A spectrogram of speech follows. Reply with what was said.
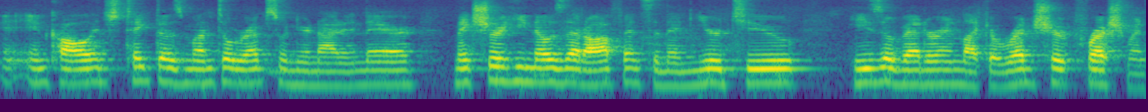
in college. Take those mental reps when you're not in there. Make sure he knows that offense, and then year two, he's a veteran, like a redshirt freshman.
